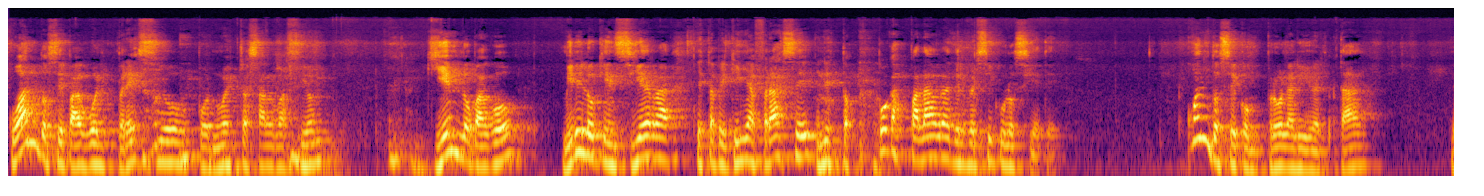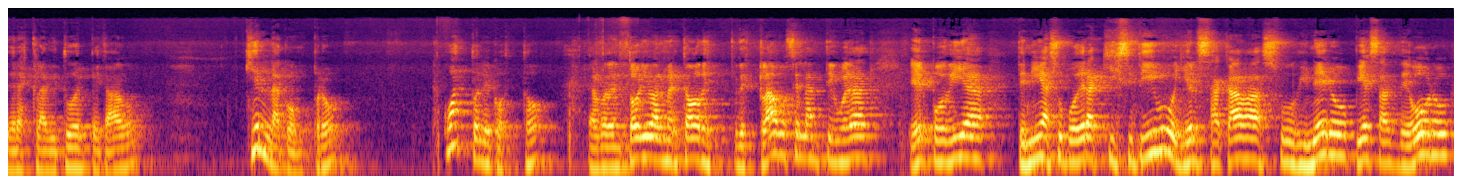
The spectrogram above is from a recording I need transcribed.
¿Cuándo se pagó el precio por nuestra salvación? ¿Quién lo pagó? Mire lo que encierra esta pequeña frase en estas pocas palabras del versículo 7. ¿Cuándo se compró la libertad de la esclavitud del pecado? ¿Quién la compró? ¿Cuánto le costó? El Redentor iba al mercado de, de esclavos en la antigüedad. Él podía, tenía su poder adquisitivo y él sacaba su dinero, piezas de oro,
